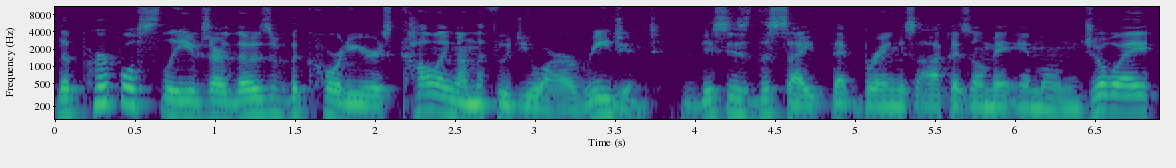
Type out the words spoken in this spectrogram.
The purple sleeves are those of the courtiers calling on the Fujiwara regent. This is the sight that brings Akazome Emon joy,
